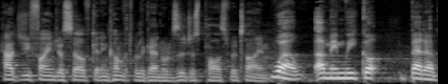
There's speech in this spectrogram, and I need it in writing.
how do you find yourself getting comfortable again, or does it just pass with time? Well, I mean, we got better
